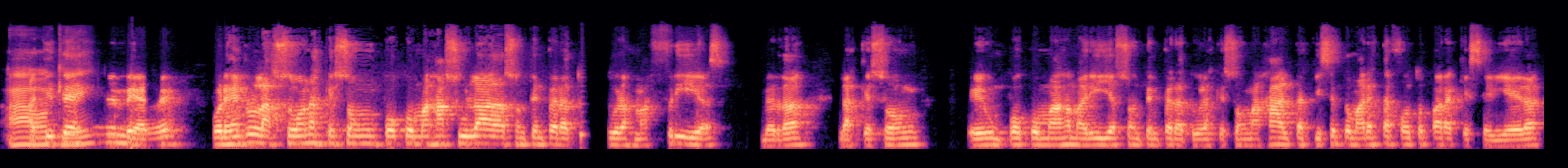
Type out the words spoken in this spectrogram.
Ah, Aquí te en verde. Por ejemplo, las zonas que son un poco más azuladas son temperaturas más frías, ¿verdad? Las que son eh, un poco más amarillas son temperaturas que son más altas. Quise tomar esta foto para que se viera,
